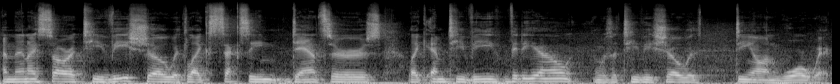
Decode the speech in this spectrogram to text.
And then i saw a tv show with like sexy dancers like MTV video. It was a TV show with Dionne Warwick.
